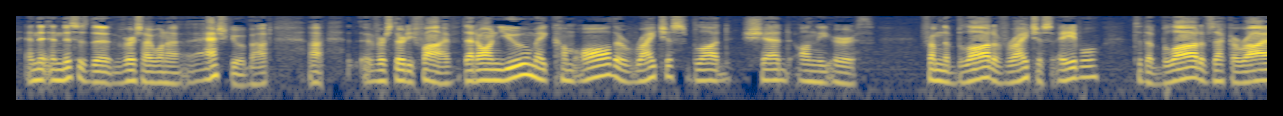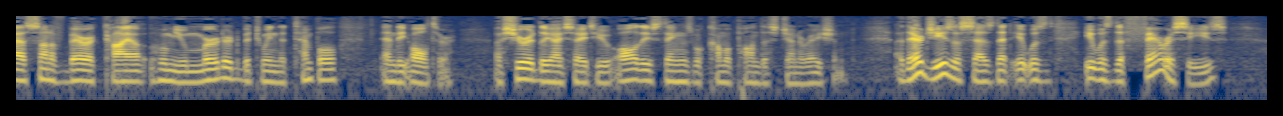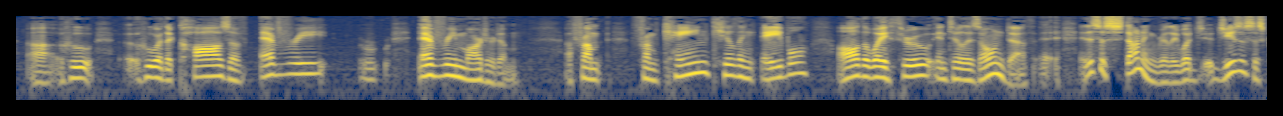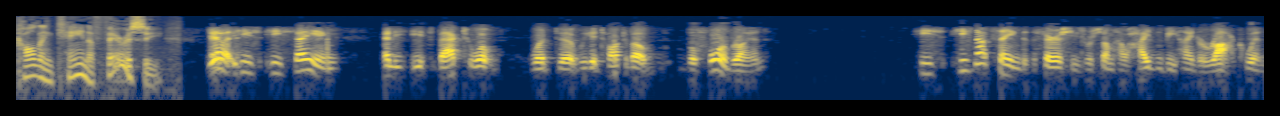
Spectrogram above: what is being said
and, th- and this is the verse I want to ask you about, uh, verse 35, that on you may come all the righteous blood shed on the earth, from the blood of righteous Abel to the blood of Zechariah son of Berechiah, whom you murdered between the temple and the altar. Assuredly, I say to you, all these things will come upon this generation. Uh, there, Jesus says that it was it was the Pharisees uh, who who are the cause of every every martyrdom, uh, from from Cain killing Abel all the way through until his own death. Uh, this is stunning, really. What Jesus is calling Cain a Pharisee. Yeah, he's he's saying, and it's back to what what uh, we had talked about before, Brian. He's he's not saying that the Pharisees were somehow hiding behind a rock when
